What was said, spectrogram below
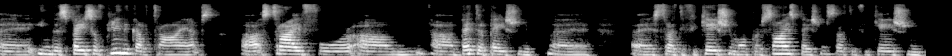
uh in the space of clinical trials, uh, strive for um, better patient stratification, more precise patient stratification,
